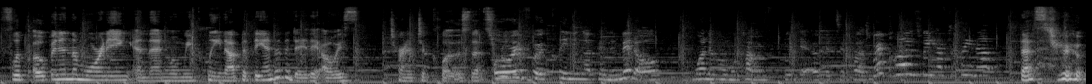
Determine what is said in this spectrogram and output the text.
flip open in the morning and then when we clean up at the end of the day they always turn it to close that's true. Or really if we're cleaning up in the middle, one of them will come and flip it over to close. We're closed, we have to clean up. That's true.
